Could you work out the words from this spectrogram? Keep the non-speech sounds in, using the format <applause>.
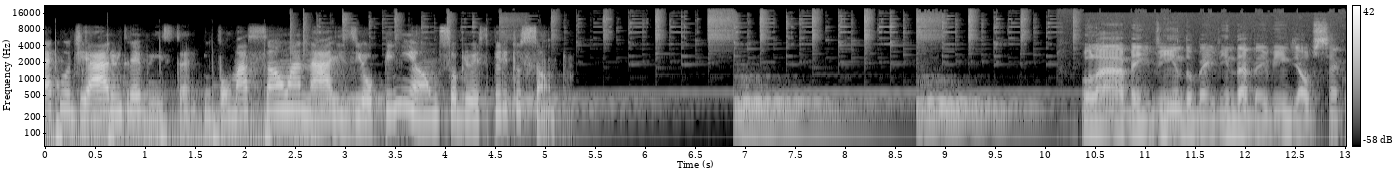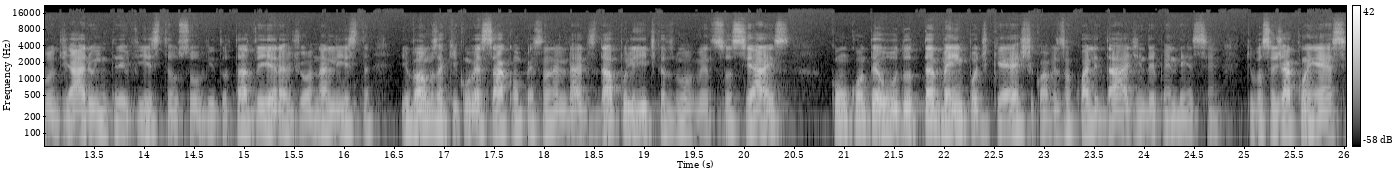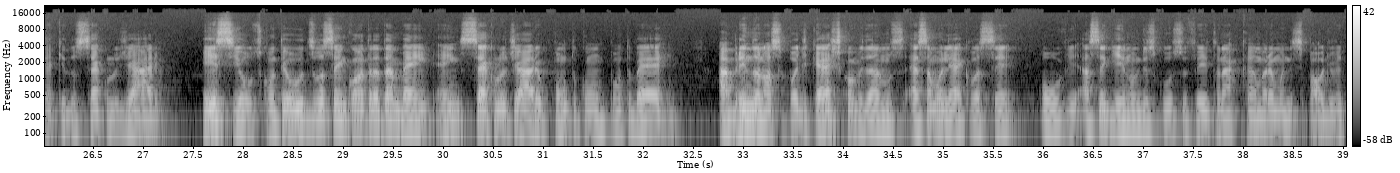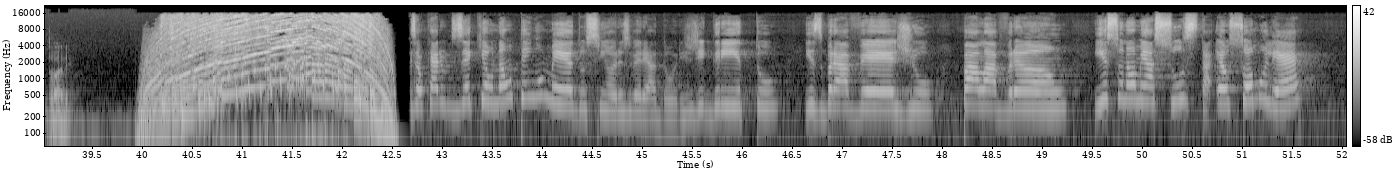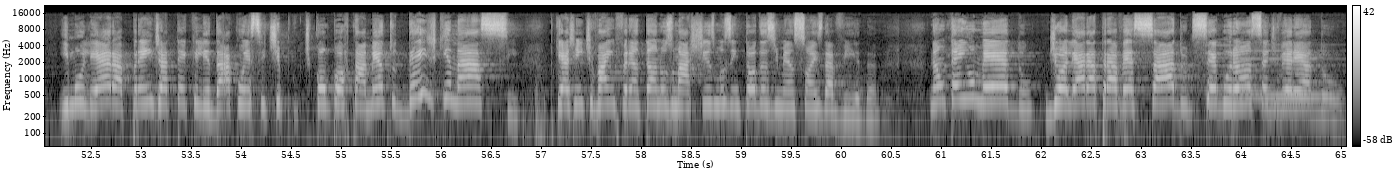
Século Diário Entrevista. Informação, análise e opinião sobre o Espírito Santo. Olá, bem-vindo, bem-vinda, bem-vinde ao Século Diário Entrevista. Eu sou Vitor Taveira, jornalista, e vamos aqui conversar com personalidades da política, dos movimentos sociais, com conteúdo também podcast, com a mesma qualidade e independência que você já conhece aqui do Século Diário. Esse e outros conteúdos você encontra também em seculodiario.com.br. Abrindo o nosso podcast, convidamos essa mulher que você ouve a seguir num discurso feito na Câmara Municipal de Vitória. Mas eu quero dizer que eu não tenho medo, senhores vereadores, de grito, esbravejo, palavrão. Isso não me assusta. Eu sou mulher e mulher aprende a ter que lidar com esse tipo de comportamento desde que nasce, porque a gente vai enfrentando os machismos em todas as dimensões da vida. Não tenho medo de olhar atravessado de segurança de vereador.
